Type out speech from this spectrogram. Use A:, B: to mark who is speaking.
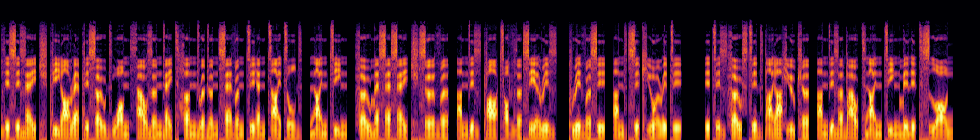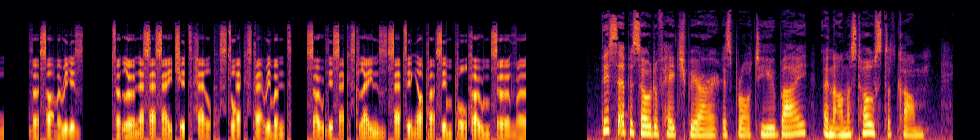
A: This is HPR episode 1870 entitled 19 Home SSH Server and is part of the series Privacy and Security. It is hosted by Ahuka and is about 19 minutes long. The summary is To learn SSH it helps to experiment, so this explains setting up a simple home server.
B: This episode of HPR is brought to you by anhonesthost.com.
